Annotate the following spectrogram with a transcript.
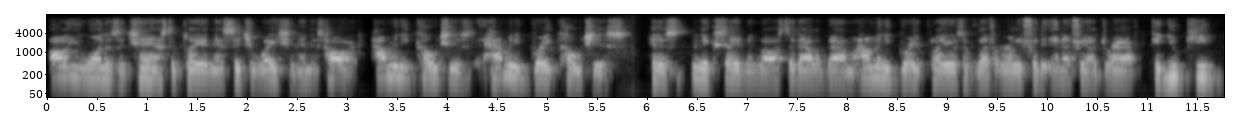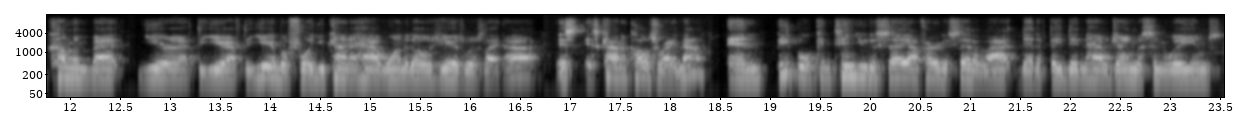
all you want is a chance to play in that situation and it's hard. How many coaches, how many great coaches has Nick Saban lost at Alabama? How many great players have left early for the NFL draft? Can you keep coming back year after year after year before you kind of have one of those years where it's like, ah, it's it's kind of close right now? And people continue to say, I've heard it said a lot that if they didn't have Jameson Williams,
